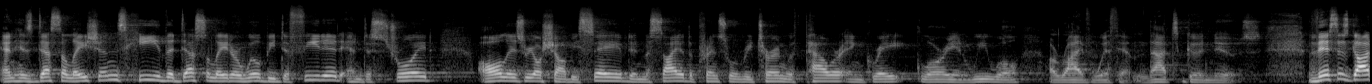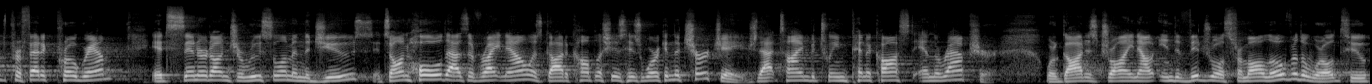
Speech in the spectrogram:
and his desolations, he, the desolator, will be defeated and destroyed. All Israel shall be saved, and Messiah the Prince will return with power and great glory, and we will arrive with him. That's good news. This is God's prophetic program. It's centered on Jerusalem and the Jews. It's on hold as of right now as God accomplishes his work in the church age, that time between Pentecost and the rapture, where God is drawing out individuals from all over the world to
